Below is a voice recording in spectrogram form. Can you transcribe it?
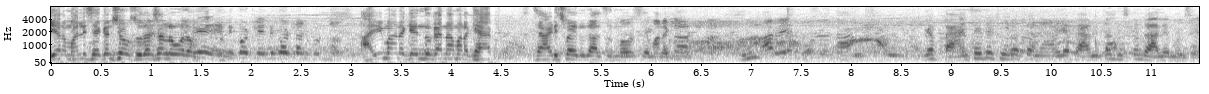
ఇక మళ్ళీ సెకండ్ షో సుదర్శన్లో పోదాం అవి మనకి ఎందుకన్నా మనకి హ్యాపీ సాటిస్ఫై అయితే చాలు సినిమా వస్తే మనకి. ఇక ఫ్యాన్స్ అయితే చూడొచ్చు అన్న. ఇక ఫ్యామిలీతో తీసుకొని రాలేము అంతే.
